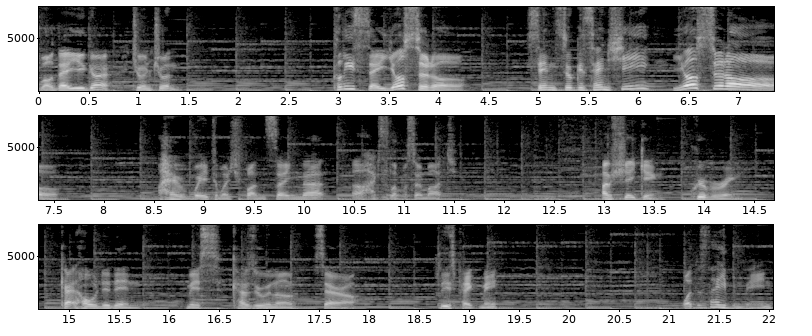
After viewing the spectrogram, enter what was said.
Well, there you go, chun chun. Please say Yousoro! Sensuke Senshi Yousoro! I have way too much fun saying that. Oh, I just love it so much. I'm shaking, quivering. Can't hold it in, Miss Kazuna Sarah. Please peg me. What does that even mean?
